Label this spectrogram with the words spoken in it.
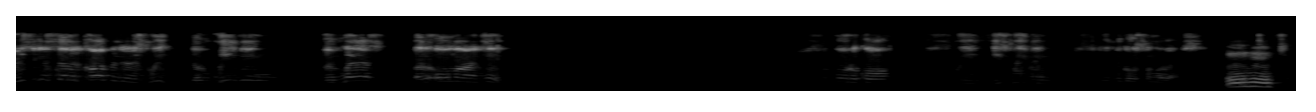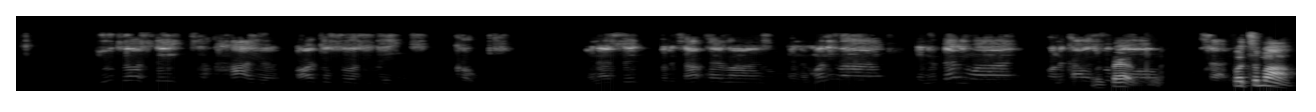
Michigan Senator Carpenter is le- the leaving the last of the O-line hit. Transfer protocol. He's, leave, he's leaving Michigan to go somewhere else. Mm-hmm. Utah State to hire Arkansas State's coach. And that's it for the top headlines and the money line and the betting line on the college The bet- football Saturday. For tomorrow.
